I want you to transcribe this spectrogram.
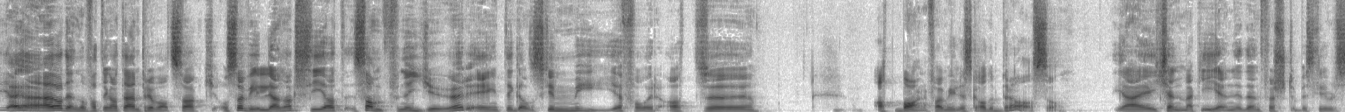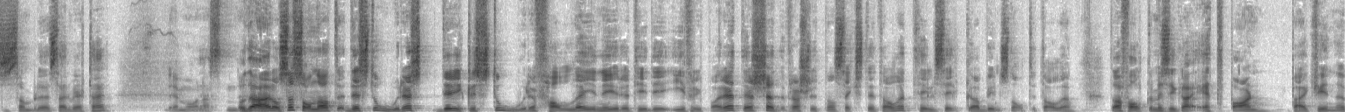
jeg er av den oppfatning at det er en privatsak. Og så vil jeg nok si at samfunnet gjør egentlig ganske mye for at, uh, at barnefamilier skal ha det bra. Altså. Jeg kjenner meg ikke igjen i den første beskrivelsen som ble servert her. Det må nesten... Og det er også sånn at det, store, det virkelig store fallet i nyere tid i, i fruktbarhet det skjedde fra slutten av 60-tallet til ca. begynnelsen av 80-tallet. Da falt det med ca. ett barn per kvinne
